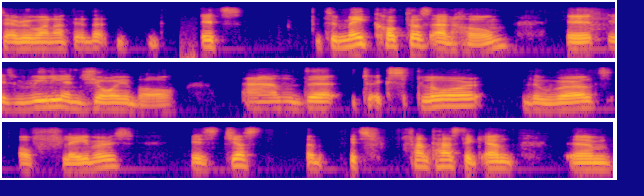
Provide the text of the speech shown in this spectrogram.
to everyone out there that it's to make cocktails at home. It is really enjoyable, and uh, to explore the world of flavors is just uh, it's fantastic. And um,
